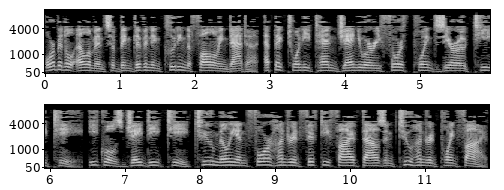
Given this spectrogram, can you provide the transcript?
orbital elements have been given including the following data, epoch 2010 January 4.0 TT, equals JDT 2455200.5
